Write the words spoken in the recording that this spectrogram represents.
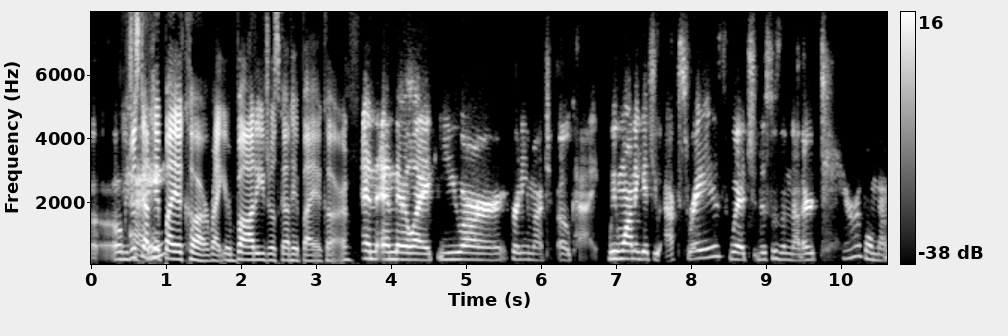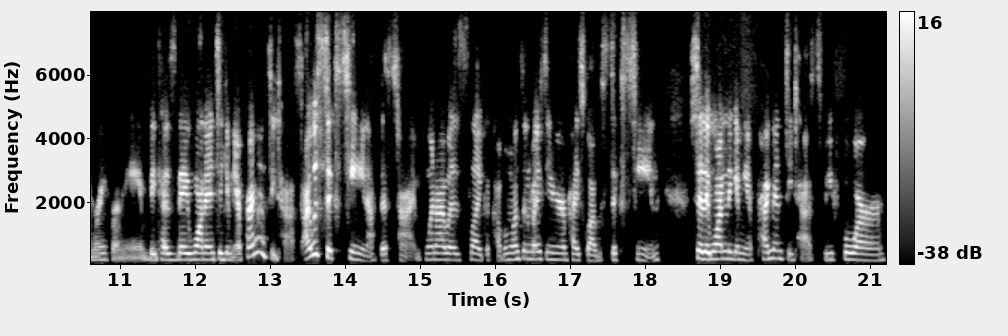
okay. You just got hit by a car, right? Your body just got hit by a car. And and they're like, you are pretty much okay. We want to get you X-rays, which this was another terrible memory for me because they wanted to give me a pregnancy test. I was 16 at this time. When I was like a couple months into my senior year of high school, I was 16. So they wanted to give me a pregnancy test before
